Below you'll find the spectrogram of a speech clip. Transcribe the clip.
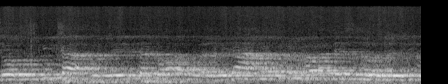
soo gudbinta soo jeedinta golaha madaxweynaha ay ku dhifaadan tahay soo jeedinta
